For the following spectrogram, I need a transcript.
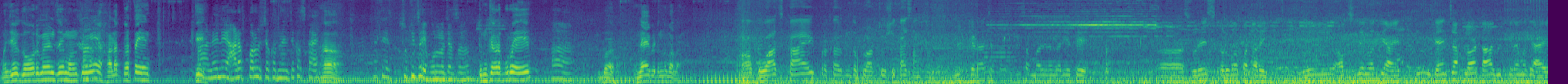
म्हणजे गव्हर्नमेंट जे म्हणून तुम्ही हडप करताय ते. हा, नाही नाही हडप करू शकत नाही. ते कसं काय? हा. ते चुकीचं आहे बोलणं त्याचं. तुमच्याकडे पुरं आहे? हा. बर न्याय भेटेल तुम्हाला. आज काय प्रकार तुमचा प्लॉटच्या विषयी काय सांगतो? विटखेडा छत्रपती संभाजीनगर येथे अ, सुरेश कडुबा पठारे हे ऑक्सिजनवरती आहेत. त्यांचा प्लॉट हा विटखेड्यामध्ये आहे.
